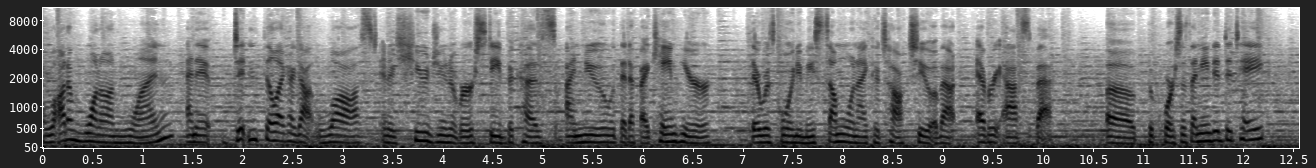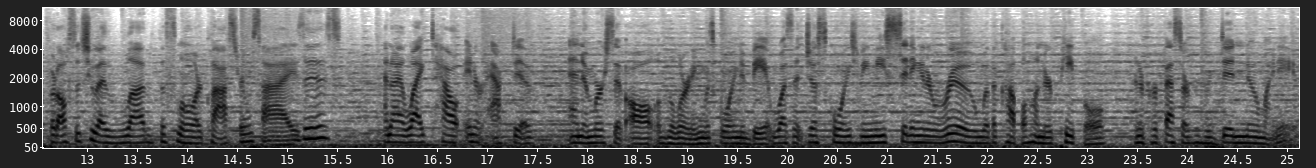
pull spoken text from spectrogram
a lot of one-on-one, and it didn't feel like I got lost in a huge university because I knew that if I came here, there was going to be someone I could talk to about every aspect of the courses I needed to take. But also, too, I loved the smaller classroom sizes, and I liked how interactive and immersive all of the learning was going to be. It wasn't just going to be me sitting in a room with a couple hundred people and a professor who didn't know my name.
